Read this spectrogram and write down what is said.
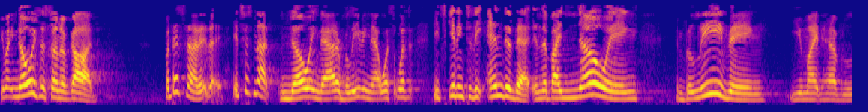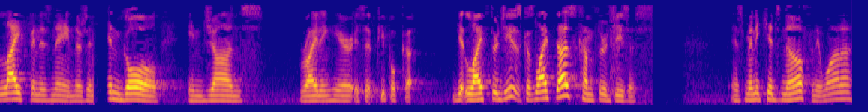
You might know He's the Son of God. But that's not it. It's just not knowing that or believing that. What's, what's, he's getting to the end of that. And that by knowing and believing, you might have life in his name. There's an end goal in John's writing here is that people get life through Jesus because life does come through Jesus. As many kids know from the Awana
